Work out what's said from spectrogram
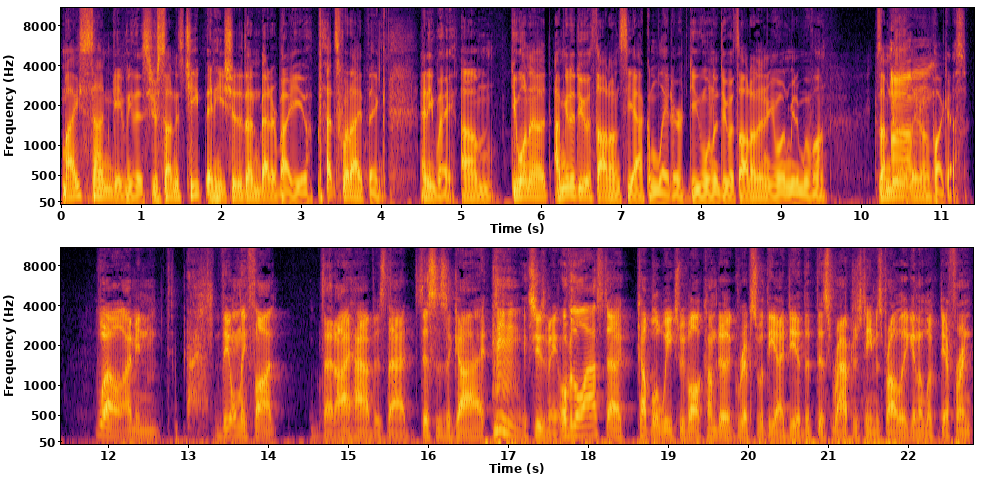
my son gave me this. Your son is cheap and he should have done better by you. That's what I think. Anyway, um, do you want to? I'm going to do a thought on Siakam later. Do you want to do a thought on it, or you want me to move on? Because I'm doing it later on the podcast. Well, I mean, the only thought that I have is that this is a guy. excuse me. Over the last uh, couple of weeks, we've all come to grips with the idea that this Raptors team is probably going to look different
